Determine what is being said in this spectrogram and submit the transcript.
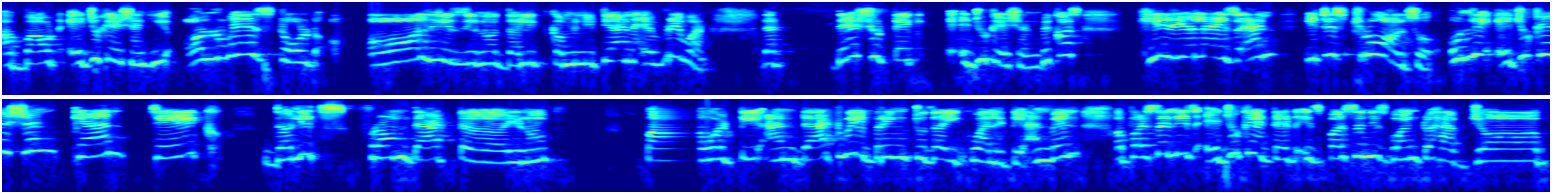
about education. He always told all his, you know, Dalit community and everyone that they should take education because he realized and it is true also only education can take dalits from that uh, you know poverty and that will bring to the equality. And when a person is educated is person is going to have job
